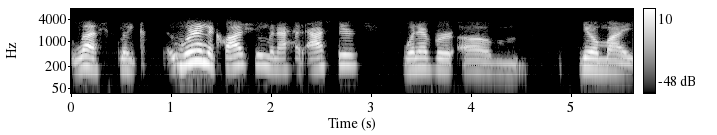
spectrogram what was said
left. Like we're in the classroom and I had asked her whenever um you know my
